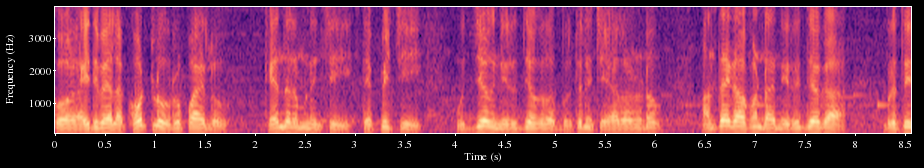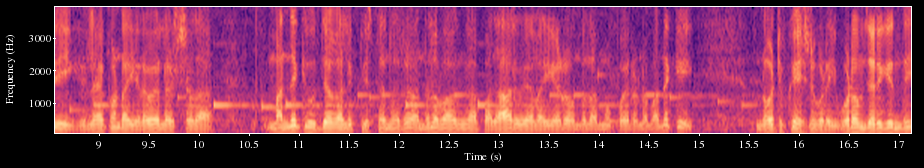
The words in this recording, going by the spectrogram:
కో ఐదు వేల కోట్లు రూపాయలు కేంద్రం నుంచి తెప్పించి ఉద్యోగ నిరుద్యోగుల భృతిని చేయాలనడం అంతేకాకుండా నిరుద్యోగ భృతి లేకుండా ఇరవై లక్షల మందికి ఉద్యోగాలు ఇప్పిస్తున్నారు. అందులో భాగంగా పదహారు వేల ఏడు వందల ముప్పై రెండు మందికి నోటిఫికేషన్ కూడా ఇవ్వడం జరిగింది.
